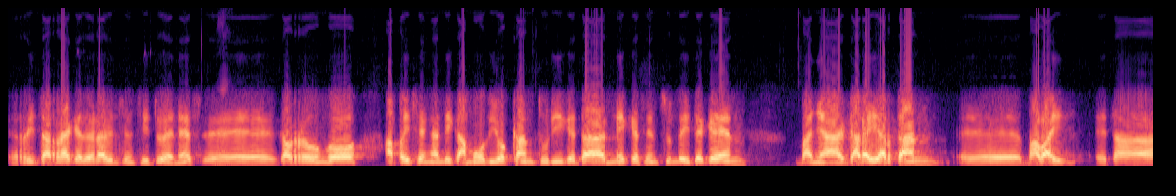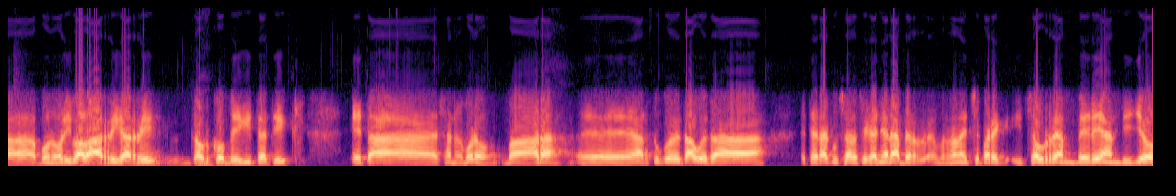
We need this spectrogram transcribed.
herritarrak edo erabiltzen zituen, ez? E, gaur egungo apaizen gandik amodio kanturik eta nekez entzun daitekeen, baina garai hartan, e, ba bai, eta, bueno, hori bada harrigarri, gaurko begitatik, eta, esan, bueno, ba, ara, e, hartuko eta hau, eta, eta erakutsarazi gainera, ber, berran etxeparek itzaurrean berean dio,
